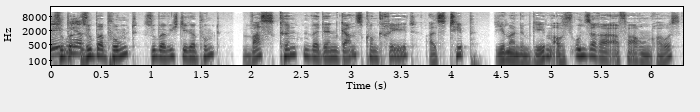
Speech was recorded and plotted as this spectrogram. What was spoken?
super, super Punkt, super wichtiger Punkt. Was könnten wir denn ganz konkret als Tipp jemandem geben, aus unserer Erfahrung raus,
